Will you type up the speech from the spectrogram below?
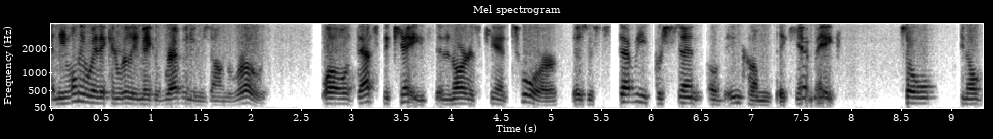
And the only way they can really make revenue is on the road. Well, if that's the case, and an artist can't tour, there's a seventy percent of income they can't make. So you know,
